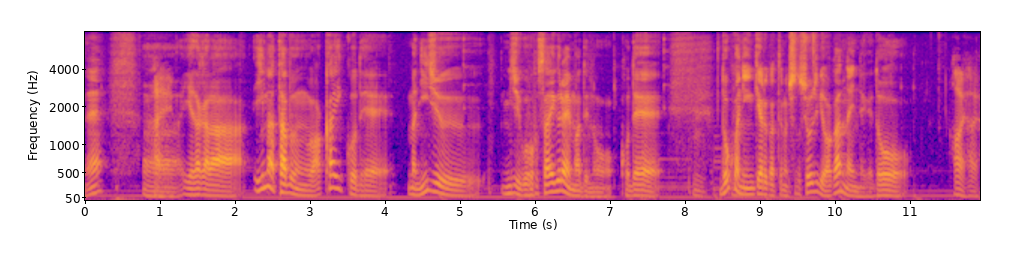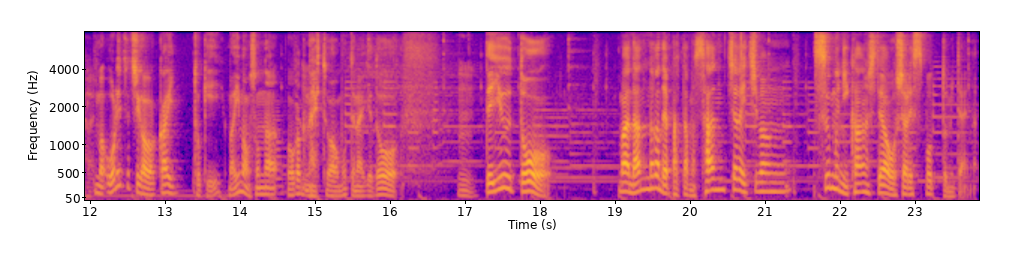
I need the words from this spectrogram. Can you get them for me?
ね、はい。い。やだから今多分若い子で、まあ、20 25歳ぐらいまでの子でうん。どこが人気あるかっていうのはちょっと正直わかんないんだけど、はいはいはい、まあ、俺たちが若い時、まあ、今もそんな若くないとは思ってないけど、うん、で言うとまあなんだかんだやっぱ多分三茶が一番住むに関してはおしゃれスポットみたいな。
